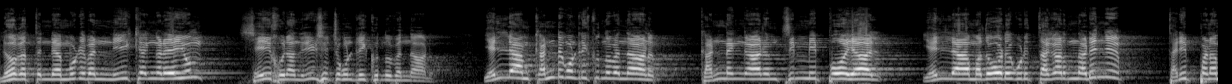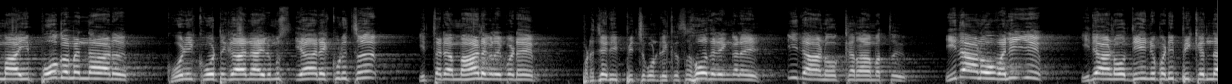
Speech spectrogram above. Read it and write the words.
ലോകത്തിന്റെ മുഴുവൻ നീക്കങ്ങളെയും ഷെയ്ഖുന നിരീക്ഷിച്ചു കൊണ്ടിരിക്കുന്നുവെന്നാണ് എല്ലാം കണ്ടുകൊണ്ടിരിക്കുന്നുവെന്നാണ്. കണ്ണെങ്ങാനും ചിമ്മിപ്പോയാൽ എല്ലാം അതോടുകൂടി തകർന്നടിഞ്ഞ് തരിപ്പണമായി പോകുമെന്നാണ് കോഴിക്കോട്ടുകാരനായ ഒരു മുസ്ലിയാരെ കുറിച്ച് ഇത്തരം ആളുകൾ ഇവിടെ പ്രചരിപ്പിച്ചുകൊണ്ടിരിക്കുന്ന സഹോദരങ്ങളെ ഇതാണോ കറാമത്ത്? ഇതാണോ വലിയ? ഇതാണോ ദീനു പഠിപ്പിക്കുന്ന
